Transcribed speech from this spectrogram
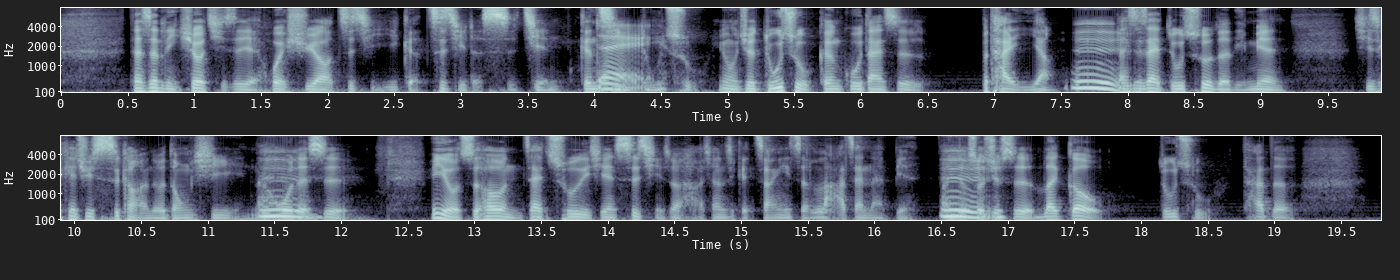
但是领袖其实也会需要自己一个自己的时间跟自己对独处，因为我觉得独处跟孤单是不太一样。嗯，但是在独处的里面，其实可以去思考很多东西，然后或者嗯是、因为有时候你在处理一些事情的时候，好像这个章一直拉在那边，那有时候就是 let go，独处，它的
